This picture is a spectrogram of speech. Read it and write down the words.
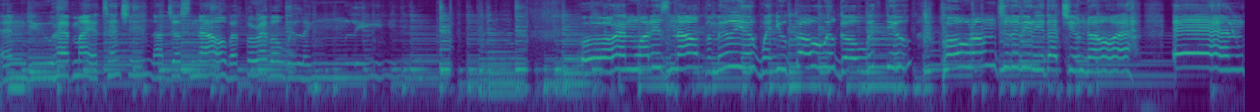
And you have my attention, not just now, but forever willingly. Oh, and what is now familiar when you go will go with you. Hold on to the beauty that you know, and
